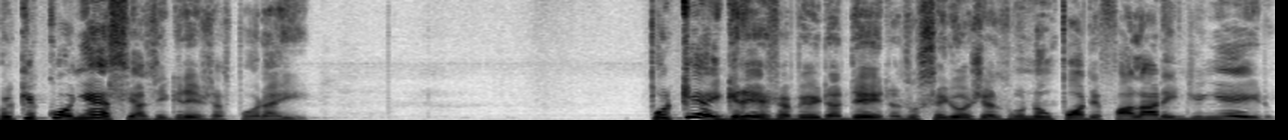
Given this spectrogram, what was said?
Porque conhece as igrejas por aí. Por que a igreja verdadeira do Senhor Jesus não pode falar em dinheiro?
